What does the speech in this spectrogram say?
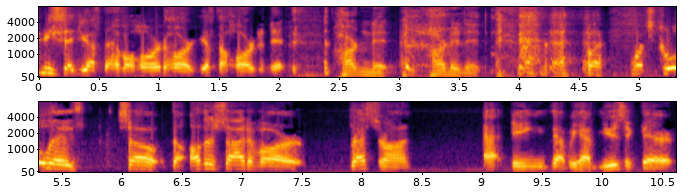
he said you have to have a hard heart. You have to harden it. harden it. Harden it. but what's cool is so the other side of our restaurant at being that we have music there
